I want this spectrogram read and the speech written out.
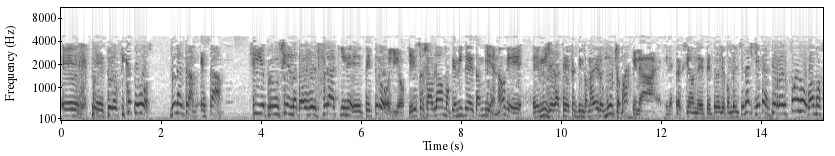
Eh, eh, pero fíjate vos, Donald Trump está sigue produciendo a través del fracking eh, petróleo, que eso ya hablábamos que emite también, ¿no? Que emite gases de efecto invernadero mucho más que la, que la extracción de petróleo convencional. Y acá en Tierra del Fuego vamos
